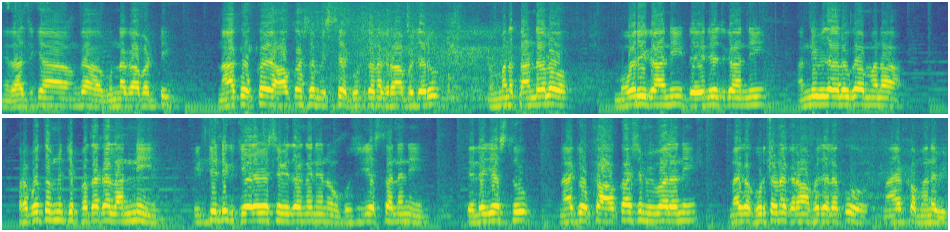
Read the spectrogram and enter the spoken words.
నేను రాజకీయంగా ఉన్నా కాబట్టి నాకు ఒక్క అవకాశం ఇస్తే గుడితున్న గ్రామ ప్రజలు మన తండాలో మోరీ కానీ డ్రైనేజ్ కానీ అన్ని విధాలుగా మన ప్రభుత్వం నుంచి పథకాలు అన్నీ ఇంటింటికి చేరవేసే విధంగా నేను కృషి చేస్తానని తెలియజేస్తూ నాకు ఒక అవకాశం ఇవ్వాలని మా యొక్క గుర్తున్న గ్రామ ప్రజలకు నా యొక్క మనవి.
